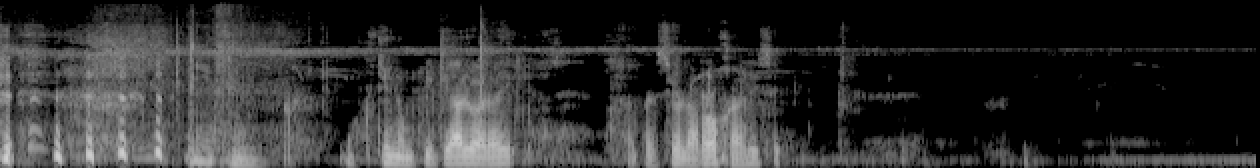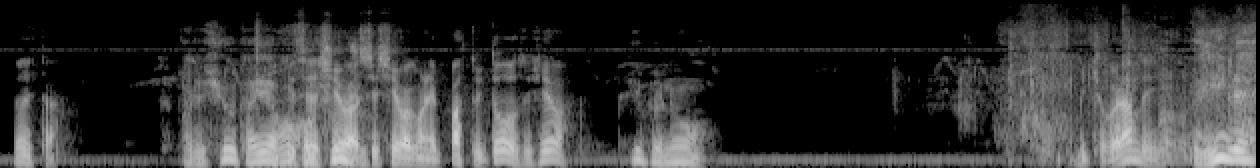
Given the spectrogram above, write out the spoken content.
Tiene un pique Álvaro ahí. Apareció la roja, dice. ¿Dónde está? Apareció, está ahí abajo. se lleva, se lleva con el pasto y todo, se lleva. Sí, pero no. Bicho grande. Viene.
